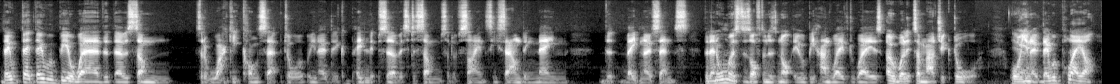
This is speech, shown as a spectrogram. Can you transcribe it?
they, they they would be aware that there was some sort of wacky concept, or you know, they could pay lip service to some sort of sciencey sounding name that made no sense. But then, almost as often as not, it would be hand waved away as, oh well, it's a magic door, or you know, they would play up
